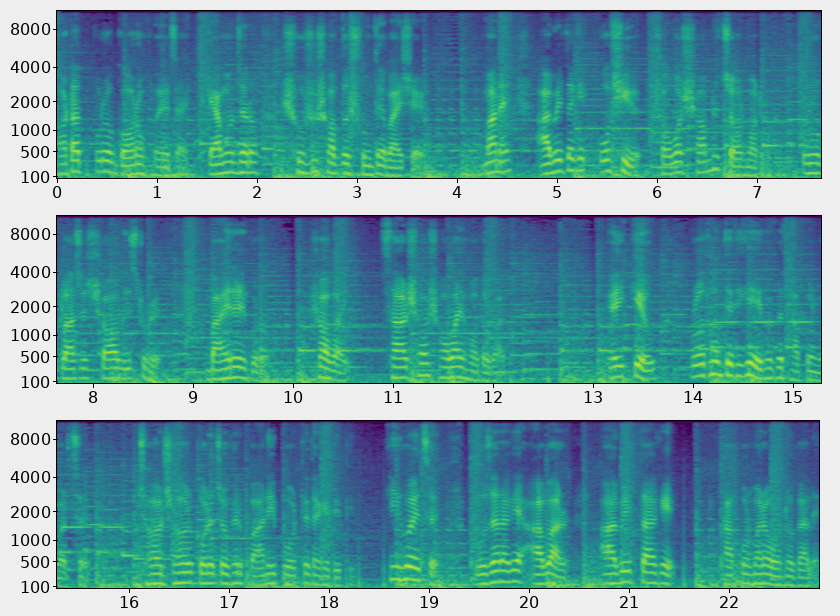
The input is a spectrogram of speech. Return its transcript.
হঠাৎ পুরো গরম হয়ে যায়। কেমন যেন শুশু শব্দ শুনতে পায় সে। মানে আবির তাকে কষিয়ে সবার সামনে চর মারে। পুরো ক্লাসের সব স্টুডেন্ট, বাইরেরগুলো সবাই, স্যার সহ সবাই হতবাক। এই কেউ প্রথম তিথিকে এভাবে থাপ্পড় মারছে। ঝরঝর করে চোখের পানি পড়তে থাকে তিথি। কি হয়েছে? বোঝার আগে আবার আবির তাকে থাপ্পড় মারে অন্য গালে।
